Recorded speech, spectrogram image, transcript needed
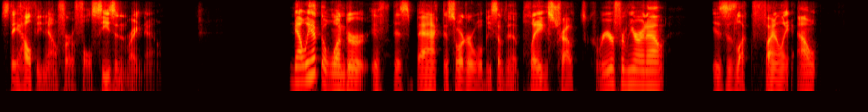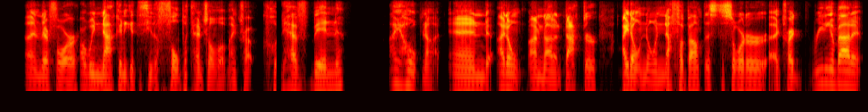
stay healthy now for a full season right now. Now we have to wonder if this back disorder will be something that plagues Trout's career from here on out. Is his luck finally out? And therefore, are we not going to get to see the full potential of what Mike Trout could have been? I hope not. And I don't, I'm not a doctor. I don't know enough about this disorder. I tried reading about it,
